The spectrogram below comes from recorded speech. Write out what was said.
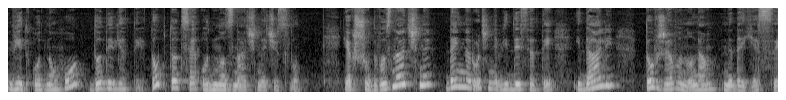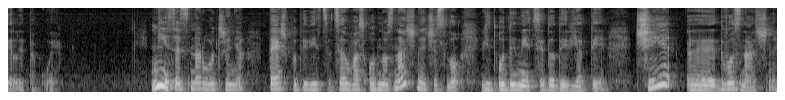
від 1 до 9. Тобто це однозначне число. Якщо двозначне день народження від 10 і далі, то вже воно нам не дає сили такої. Місяць народження, теж подивіться, це у вас однозначне число від 1 до 9, чи е, двозначне.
